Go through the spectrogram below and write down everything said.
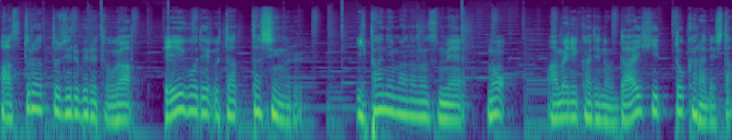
ーアストラット・ジルベルトが英語で歌ったシングル「イパネマの娘」のアメリカでの大ヒットからでした。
